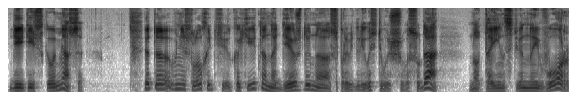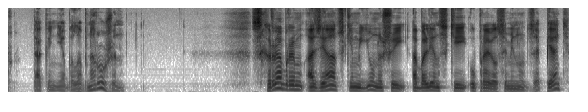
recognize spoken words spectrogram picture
диетического мяса. Это внесло хоть какие-то надежды на справедливость высшего суда, но таинственный вор — так и не был обнаружен. С храбрым азиатским юношей Оболенский управился минут за пять,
